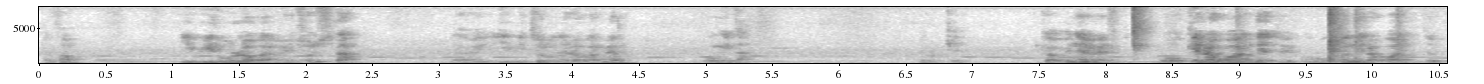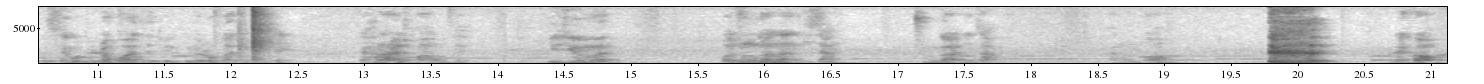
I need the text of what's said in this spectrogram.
그래서 이 위로 올라가면 숏이다. 그 다음에 이 밑으로 내려가면 롱이다. 이렇게. 그러니까 왜냐면 뭐 어깨라고 하는 데도 있고 목선이라고 하는 데도 있고 쇄골이라고 하는 데도 있고 여러 가지인데 하나를 정하면 돼. 미디움은 어중간한 기장 중간이다 하는 거. 그래서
